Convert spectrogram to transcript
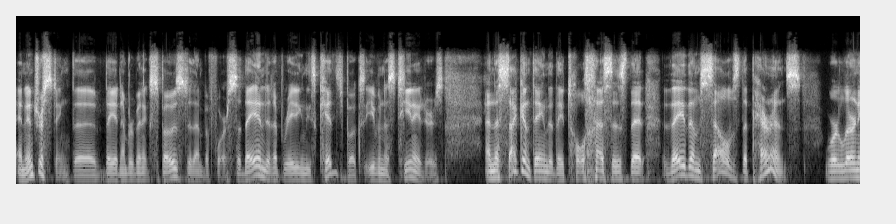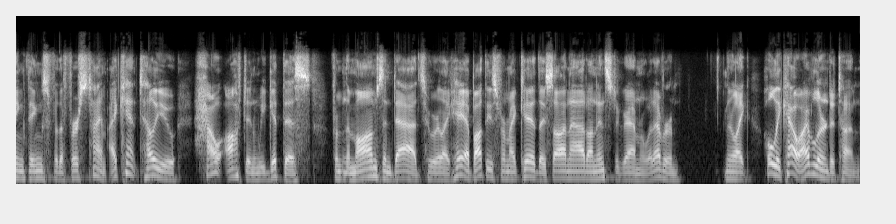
and interesting. The they had never been exposed to them before, so they ended up reading these kids' books even as teenagers. And the second thing that they told us is that they themselves, the parents, were learning things for the first time. I can't tell you how often we get this from the moms and dads who are like, "Hey, I bought these for my kid. I saw an ad on Instagram or whatever." They're like, holy cow, I've learned a ton.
